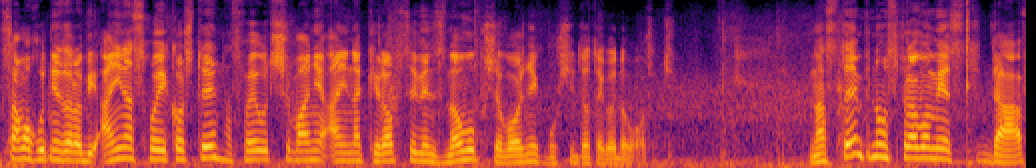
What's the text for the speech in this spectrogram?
Samochód nie zarobi ani na swoje koszty, na swoje utrzymanie, ani na kierowcę, więc znowu przewoźnik musi do tego dołożyć. Następną sprawą jest DAW.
